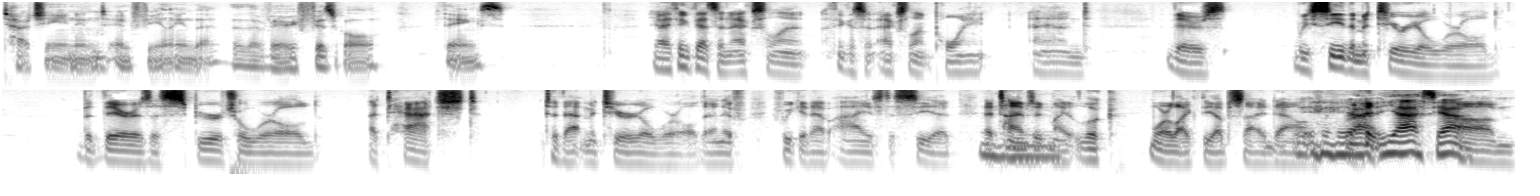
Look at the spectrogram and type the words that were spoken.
touching and and feeling the the, the very physical things Yeah, I think that's an excellent. I think it's an excellent point. And there's, we see the material world, but there is a spiritual world attached to that material world. And if if we could have eyes to see it, at times it might look more like the upside down, yeah, right? yes yeah Um,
